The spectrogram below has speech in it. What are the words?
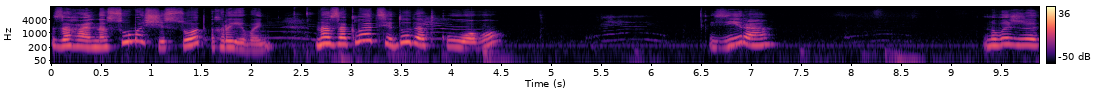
загальна сума 600 гривень. На закладці додатково зіра. Ну, ви ж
